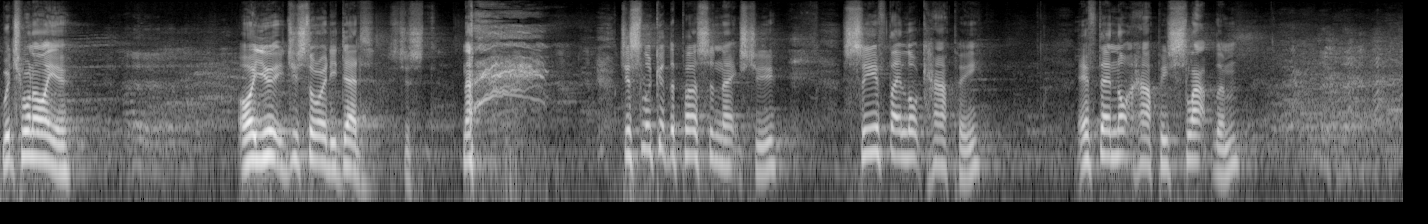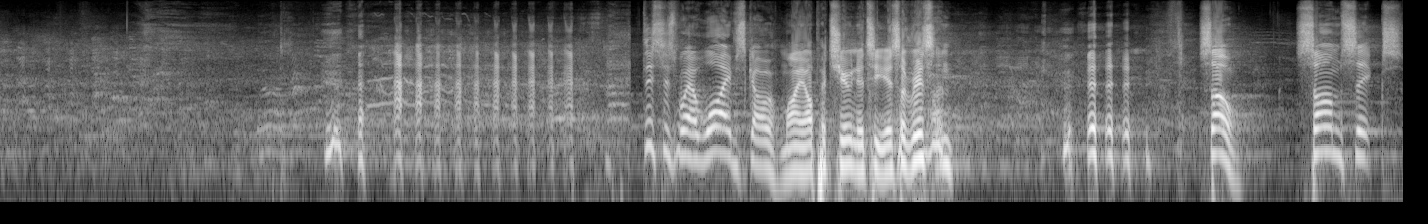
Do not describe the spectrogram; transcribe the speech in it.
which one are you? Or are you just already dead? It's just, just look at the person next to you, see if they look happy, if they're not happy, slap them. this is where wives go, My opportunity has arisen. so, Psalm 6.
